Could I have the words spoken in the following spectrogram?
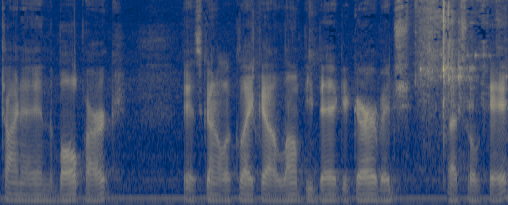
kind of in the ballpark, it's going to look like a lumpy bag of garbage. That's okay.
